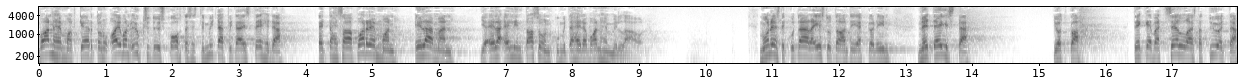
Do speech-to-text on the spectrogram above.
vanhemmat kertonut aivan yksityiskohtaisesti, mitä pitäisi tehdä, että he saa paremman elämän ja elä, elintason kuin mitä heidän vanhemmillaan on. Monesti kun täällä istutaan, tiedätkö, niin ne teistä, jotka tekevät sellaista työtä,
